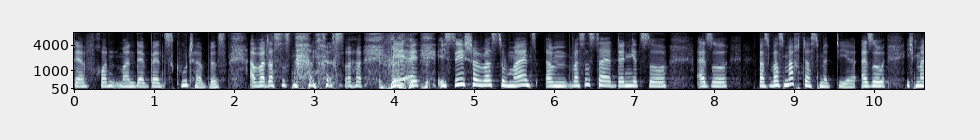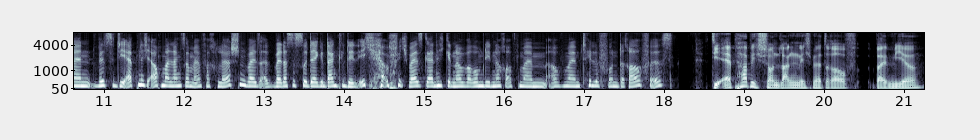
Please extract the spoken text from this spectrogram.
der Frontmann der Band Scooter bist. Aber das ist eine andere Sache. Hey, ich sehe schon, was du meinst. Ähm, was ist da denn jetzt so, also was, was macht das mit dir? Also, ich meine, willst du die App nicht auch mal langsam einfach löschen? Weil, weil das ist so der Gedanke, den ich habe. Ich weiß gar nicht genau, warum die noch auf meinem, auf meinem Telefon drauf ist. Die App habe ich schon lange nicht mehr drauf bei mir.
